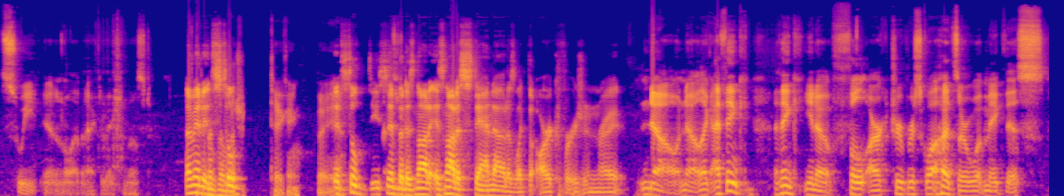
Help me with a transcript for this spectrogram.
sweet in an eleven activation list. I mean, it's Depends still taking, but yeah. it's still decent, but it's not it's not as standout as like the arc version, right? No, no. Like I think I think, you know, full arc trooper squads are what make this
